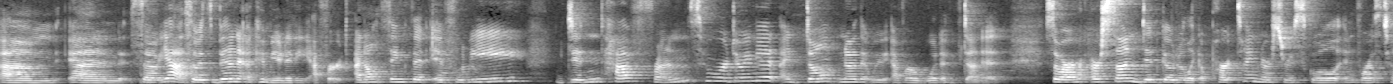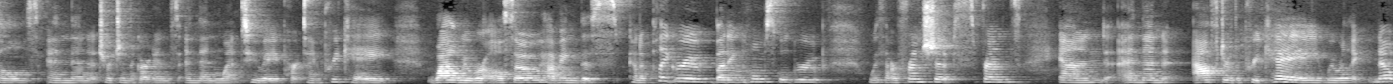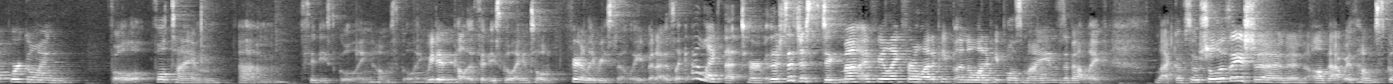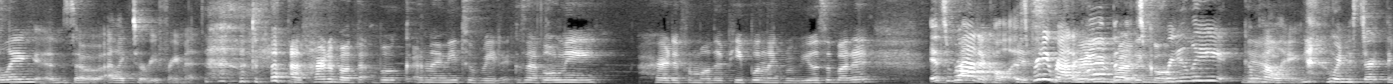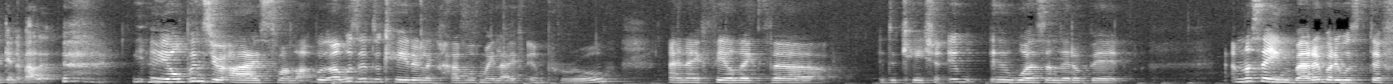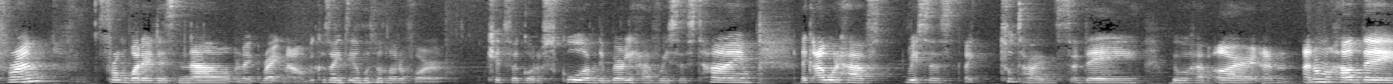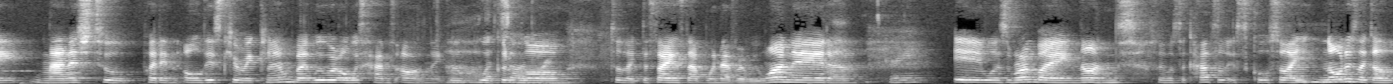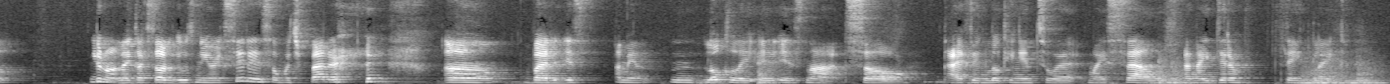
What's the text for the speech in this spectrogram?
Um, and so yeah, so it's been a community effort. I don't think that if we didn't have friends who were doing it, I don't know that we ever would have done it. So our, our son did go to like a part-time nursery school in Forest Hills and then at Church in the Gardens and then went to a part-time pre-K while we were also having this kind of play group, budding homeschool group with our friendships, friends. And and then after the pre-K, we were like, nope, we're going full full-time um, city schooling, homeschooling. We didn't call it city schooling until fairly recently, but I was like, I like that term. There's such a stigma, I feel like, for a lot of people in a lot of people's minds about like lack of socialization and all that with homeschooling and so i like to reframe it i've heard about that book and i need to read it because i've only heard it from other people and like reviews about it it's radical it's, it's pretty radical but radical. it's really compelling yeah. when you start thinking about it it opens your eyes to a lot but i was educated like half of my life in peru and i feel like the education it, it was a little bit I'm not saying better, but it was different from what it is now, like right now, because I deal with a mm-hmm. lot of our kids that go to school and they barely have recess time. Like I would have recess like two times a day. We will have art, and I don't know how they managed to put in all this curriculum, but we were always hands on. Like we, oh, we could so go important. to like the science lab whenever we wanted, and that's great. It was run by nuns, so it was a Catholic school. So I mm-hmm. noticed like a you know, like I thought it was New York City, so much better. um, but it's, I mean, locally it is not. So I've been looking into it myself, and I didn't think like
